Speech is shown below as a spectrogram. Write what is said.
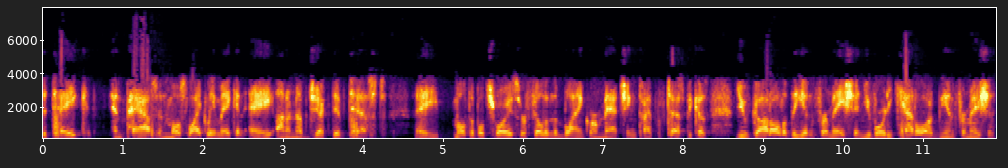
to take and pass and most likely make an A on an objective test a multiple choice or fill in the blank or matching type of test because you've got all of the information, you've already cataloged the information.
